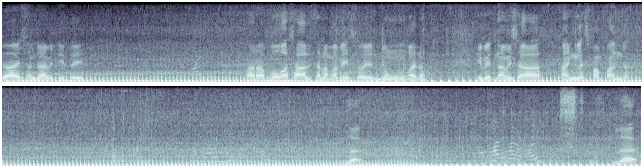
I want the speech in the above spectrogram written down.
Guys, ang gamit dito eh. Para bukas sa alis na lang kami. So yun yung ano, event namin sa Angles Pampanga. Wala.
